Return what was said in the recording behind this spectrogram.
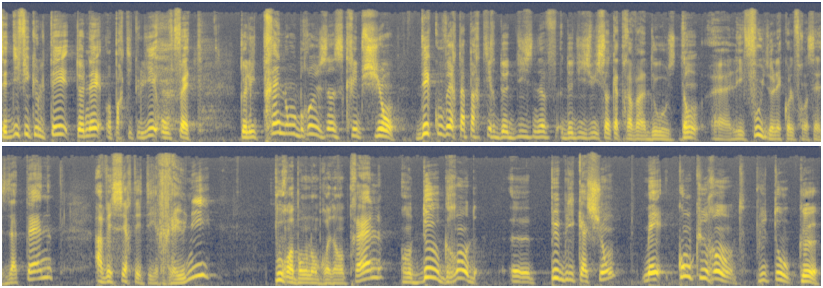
Cette difficulté tenait en particulier au fait que les très nombreuses inscriptions découvertes à partir de, 1892 dans euh, les fouilles de l'école française d'Athènes avaient certes été réunies, pour un bon nombre d'entre elles, en deux grandes euh, publications, mais concurrentes plutôt que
